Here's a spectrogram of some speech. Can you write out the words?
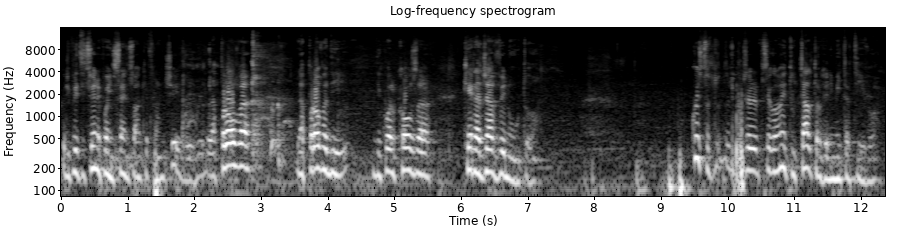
ripetizione poi in senso anche francese, la prova, la prova di, di qualcosa che era già avvenuto. Questo secondo me è tutt'altro che limitativo.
